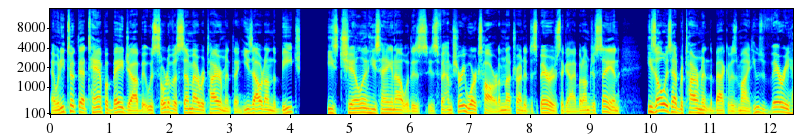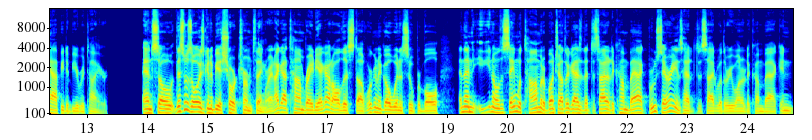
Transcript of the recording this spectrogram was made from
And when he took that Tampa Bay job, it was sort of a semi-retirement thing. He's out on the beach, he's chilling, he's hanging out with his his. Fam- I'm sure he works hard. I'm not trying to disparage the guy, but I'm just saying he's always had retirement in the back of his mind. He was very happy to be retired. And so this was always going to be a short term thing, right? I got Tom Brady, I got all this stuff. We're going to go win a Super Bowl. And then, you know, the same with Tom and a bunch of other guys that decided to come back. Bruce Arians had to decide whether he wanted to come back. And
